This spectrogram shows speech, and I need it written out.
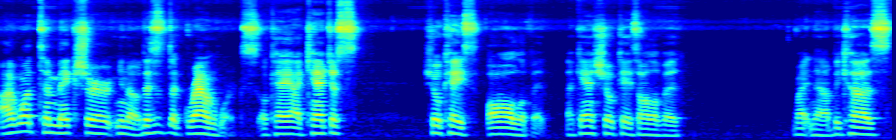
I want to make sure, you know, this is the groundworks, okay? I can't just showcase all of it. I can't showcase all of it right now because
